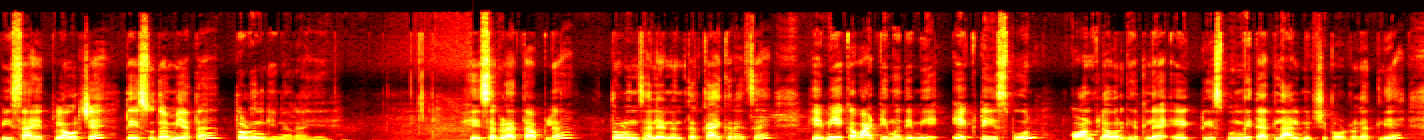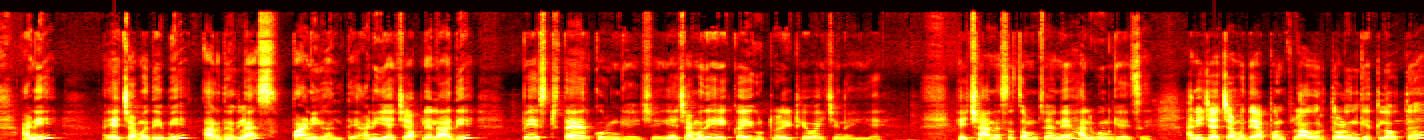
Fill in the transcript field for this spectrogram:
पीस आहेत फ्लावरचे ते सुद्धा मी आता तळून घेणार आहे. हे सगळं आता आपलं तळून झाल्यानंतर काय करायचं आहे हे मी एका वाटीमध्ये मी एक टीस्पून कॉर्नफ्लावर घेतलं आहे एक टीस्पून मी त्यात लाल मिरची पावडर घातली आहे आणि याच्यामध्ये मी अर्धा ग्लास पाणी घालते. आणि याची आपल्याला आधी पेस्ट तयार करून घ्यायची. आहे याच्यामध्ये एकही गुठळी ठेवायची नाही आहे हे छान असं चमच्याने हलवून घ्यायचं आहे आणि ज्याच्यामध्ये आपण फ्लावर तळून घेतलं होतं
